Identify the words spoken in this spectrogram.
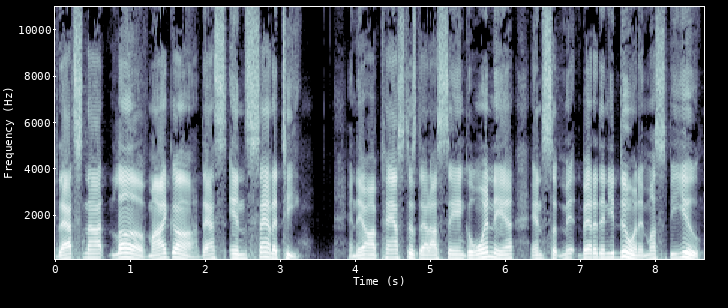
That's not love. My God. That's insanity. And there are pastors that are saying, go in there and submit better than you're doing. It must be you.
